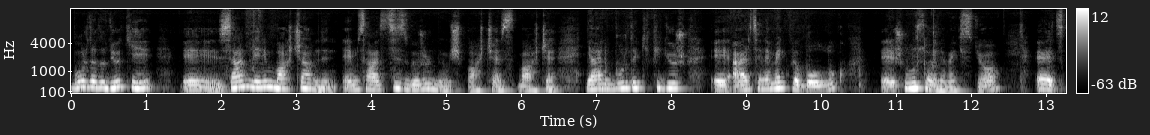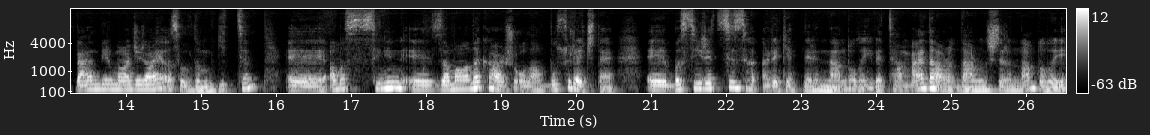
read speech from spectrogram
burada da diyor ki e, sen benim bahçemdin. Emsalsiz görülmemiş bahçe. bahçe. Yani buradaki figür e, ertelemek ve bolluk e, şunu söylemek istiyor. Evet ben bir maceraya atıldım gittim e, ama senin e, zamana karşı olan bu süreçte e, basiretsiz hareketlerinden dolayı ve tembel davran davranışlarından dolayı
